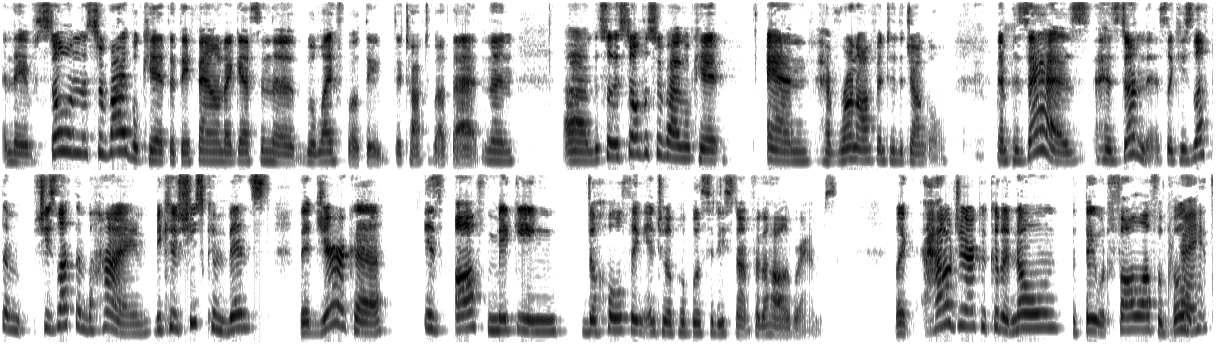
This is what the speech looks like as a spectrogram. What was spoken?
And they've stolen the survival kit that they found, I guess, in the, the lifeboat. They they talked about that. And then, um, so they stole the survival kit and have run off into the jungle. And Pizzazz has done this. Like he's left them, she's left them behind because she's convinced that Jerrica is off making the whole thing into a publicity stunt for the holograms. Like how Jerrica could have known that they would fall off a boat. Right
